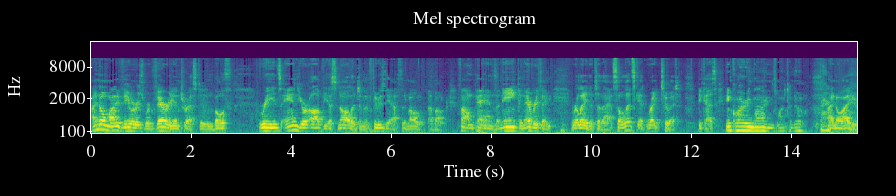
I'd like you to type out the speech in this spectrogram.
I know my viewers were very interested in both Reid's and your obvious knowledge and enthusiasm about fountain pens and ink and everything related to that. So let's get right to it because inquiring minds want to know. I know I do.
